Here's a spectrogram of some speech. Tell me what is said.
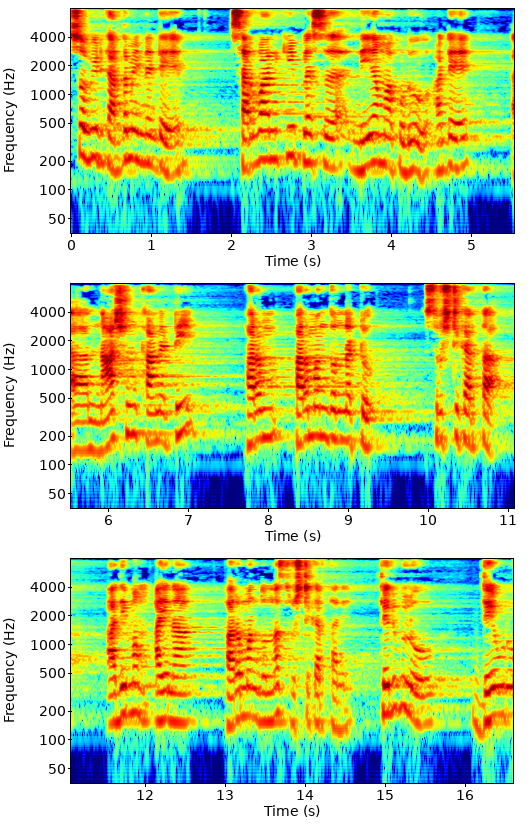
సో వీటికి అర్థం ఏంటంటే సర్వానికి ప్లస్ నియామకుడు అంటే నాశనం కానట్టి పరం పరమందున్నట్టు సృష్టికర్త అదిమం అయిన పరమందున్న సృష్టికర్త అని తెలుగులో దేవుడు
